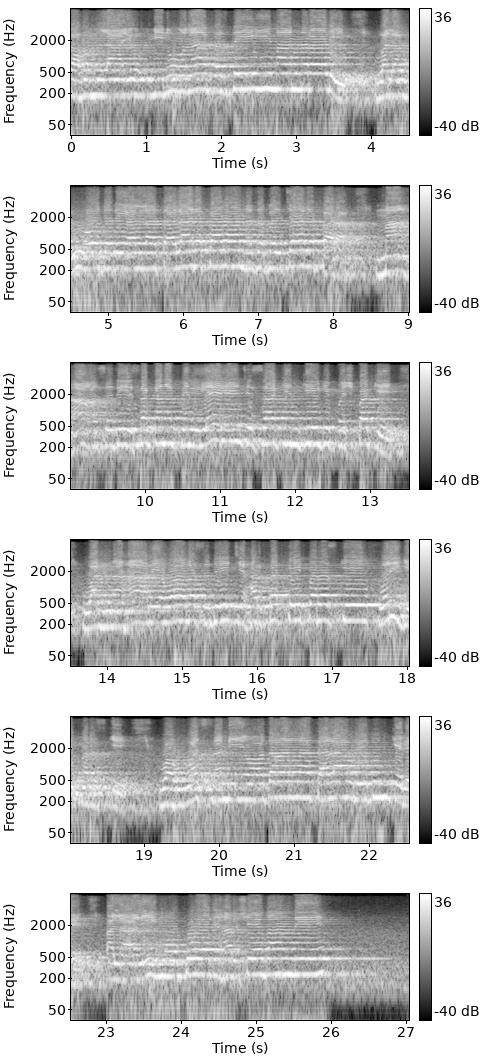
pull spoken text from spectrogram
فهم لا یؤمنون پس دی ایمان نراړي ولو هو د دی الله تعالی لپاره نه د بلچا لپاره ما حسدی سکن فی اللیل چې ساکن کیږي پشپا کې والنهار واغسدی چې حرکت کوي پرس کې خوريږي پرس کې وهو السميع د الله تعالی اوریدونکو دی العلیم او پوهه د هر شی باندې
